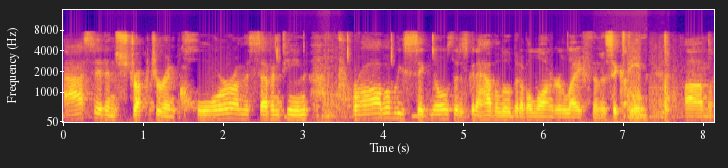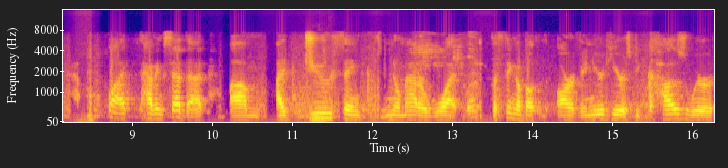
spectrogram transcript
acid and structure and core on the 17 probably signals that it's going to have a little bit of a longer life than the 16. Um, but having said that, um, I do think no matter what, the thing about our vineyard here is because we're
